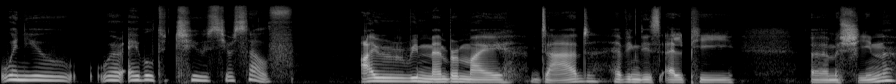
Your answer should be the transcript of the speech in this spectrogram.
when you were able to choose yourself? I remember my dad having this LP uh, machine,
